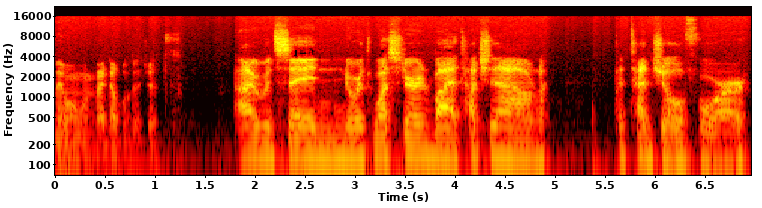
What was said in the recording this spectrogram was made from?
they won't win by double digits. I would say Northwestern by a touchdown, potential for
